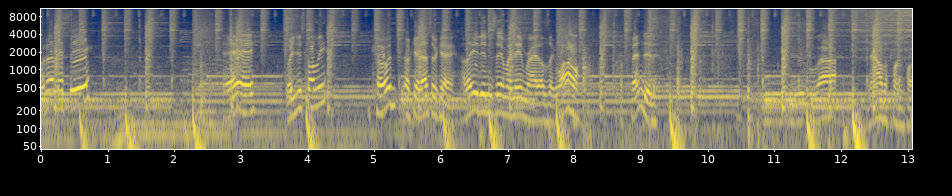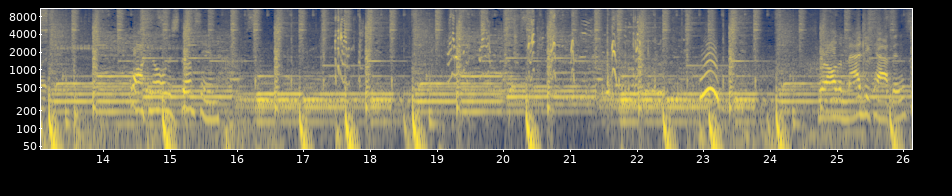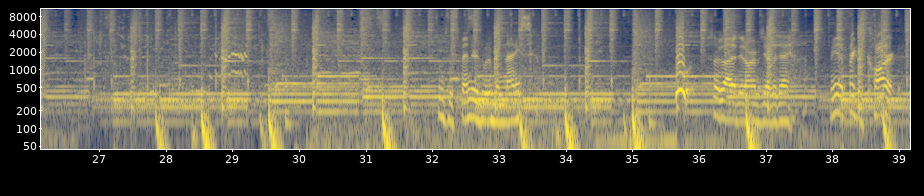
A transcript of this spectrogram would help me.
What up, Missy? Hey. What did you just call me? Codes? Okay, that's okay. I thought you didn't say my name right. I was like, wow, offended. Now the fun part. Walking all the stuffs in. Woo! It's where all the magic happens. Suspenders would have been nice. Woo! So glad I did arms the other day. We need a freaking cart.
